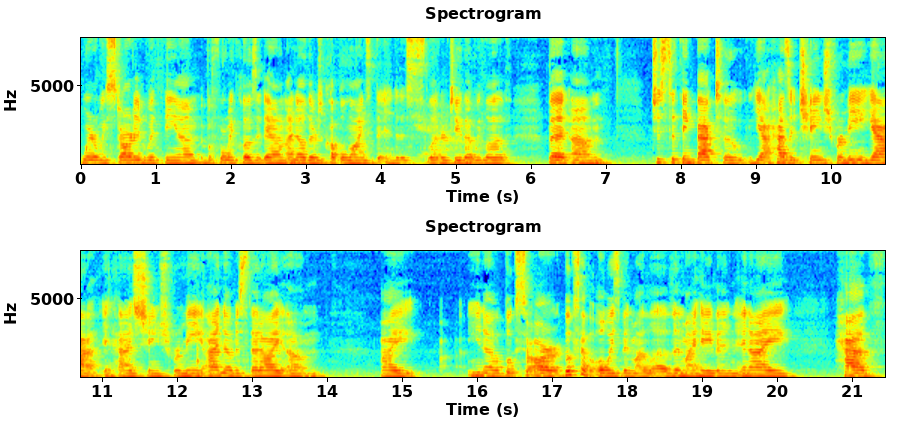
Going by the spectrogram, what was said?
where we started with the um, before we close it down, I know there's a couple lines at the end of this letter too that we love, but um, just to think back to yeah, has it changed for me? Yeah, it has changed for me. I noticed that I um, I you know books are books have always been my love and my haven, and I have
